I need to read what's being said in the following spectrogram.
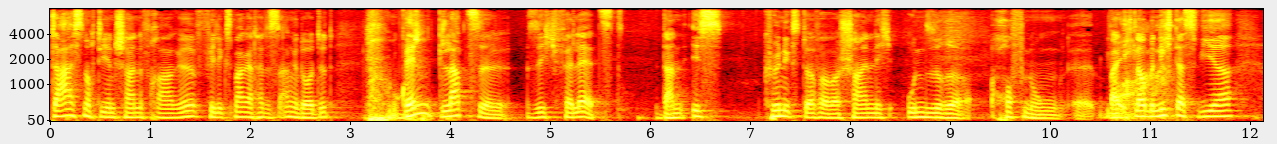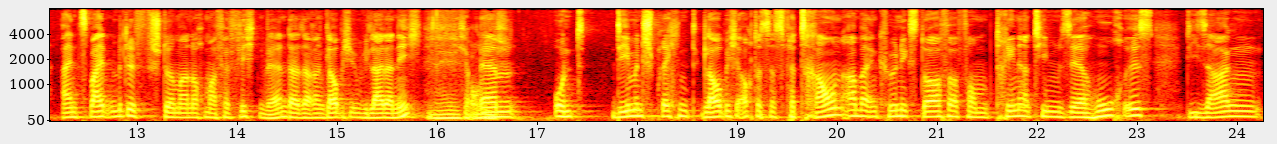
da ist noch die entscheidende Frage, Felix Magath hat es angedeutet, wenn Glatzel sich verletzt, dann ist Königsdörfer wahrscheinlich unsere Hoffnung, äh, weil ich glaube nicht, dass wir einen zweiten Mittelstürmer nochmal verpflichten werden, da, daran glaube ich irgendwie leider nicht. Nee, ich auch nicht. Ähm, und dementsprechend glaube ich auch, dass das Vertrauen aber in Königsdörfer vom Trainerteam sehr hoch ist. Die sagen,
